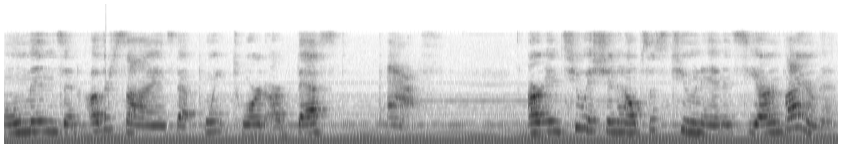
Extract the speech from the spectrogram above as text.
omens, and other signs that point toward our best path. Our intuition helps us tune in and see our environment,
